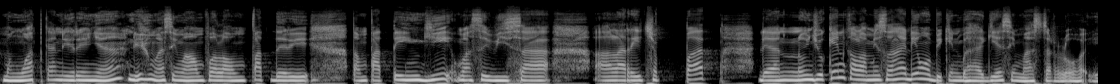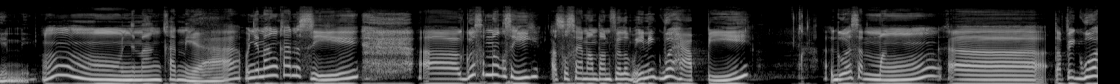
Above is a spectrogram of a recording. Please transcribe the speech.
menguatkan dirinya dia masih mampu lompat dari tempat tinggi masih bisa uh, lari cepat cepat dan nunjukin kalau misalnya dia mau bikin bahagia si Master Lo ini. Hmm, menyenangkan ya, menyenangkan sih. Uh, gue seneng sih selesai nonton film ini gue happy, gue seneng. Uh, tapi gue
